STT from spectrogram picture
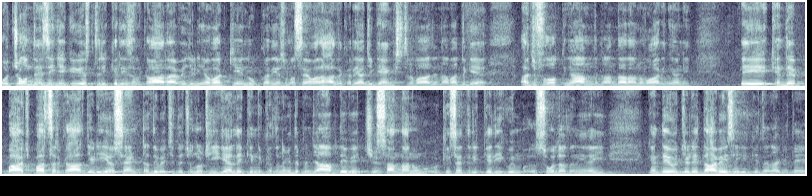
ਉਹ ਚਾਹੁੰਦੇ ਸੀਗੇ ਕਿ ਇਸ ਤਰੀਕੇ ਦੀ ਸਰਕਾਰ ਆਵੇ, ਜਿਹੜੀਆਂ ਵਾਕਈ ਲੋਕਾਂ ਦੀਆਂ ਸਮੱਸਿਆਵਾਂ ਦਾ ਹੱਲ ਕਰੇ। ਅੱਜ ਗੈਂਗਸਟਰਵਾਦ ਇਹਨਾਂ ਵੱਧ ਗਿਆ, ਅੱਜ ਫਰੋਤੀਆਂ ਆਮ ਦੁਕਾਨਦਾਰਾਂ ਨੂੰ ਆ ਰਹੀਆਂ ਨੇ। ਤੇ ਕਹਿੰਦੇ ਭਾਜਪਾ ਸਰਕਾਰ ਜਿਹੜੀ ਹੈ ਸੈਂਟਰ ਦੇ ਵਿੱਚ ਤਾਂ ਚਲੋ ਠੀਕ ਹੈ, ਲੇਕਿਨ ਕਿਤੇ ਨਾ ਕਿਤੇ ਪੰਜਾਬ ਦੇ ਵਿੱਚ ਕਿਸਾਨਾਂ ਨੂੰ ਕਿਸੇ ਤਰੀਕੇ ਦੀ ਕੋਈ ਸਹੂਲਤ ਨਹੀਂ ਰਹੀ। ਕਹਿੰਦੇ ਉਹ ਜਿਹੜੇ ਦਾਅਵੇ ਸੀਗੇ ਕਿਤੇ ਨਾ ਕਿਤੇ,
